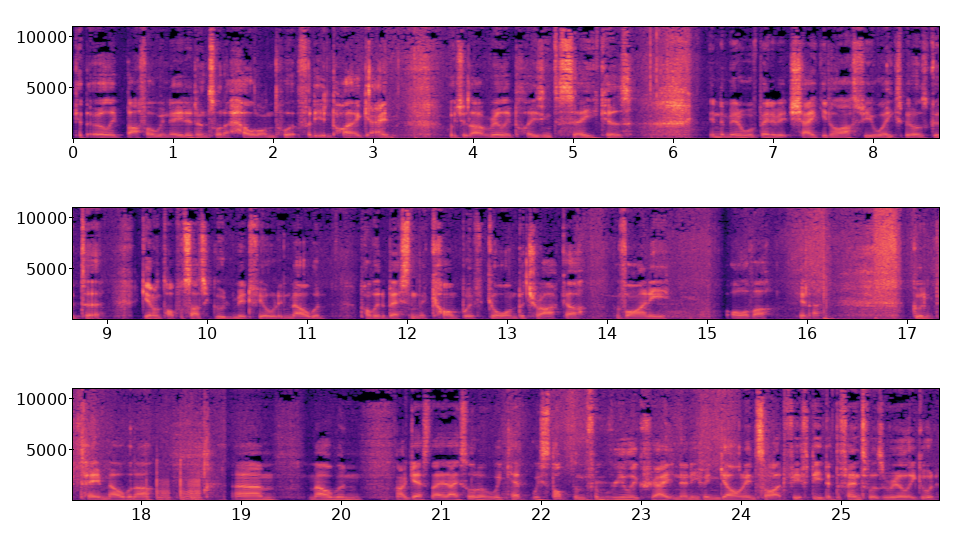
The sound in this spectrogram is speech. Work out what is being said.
get the early buffer we needed and sort of held on to it for the entire game, which is uh, really pleasing to see because in the middle we've been a bit shaky the last few weeks, but it was good to get on top of such a good midfield in Melbourne. Probably the best in the comp with Gawn, Petrarca, Viney, Oliver, you know, good team Melbourne are. Um, Melbourne, I guess they, they sort of we kept we stopped them from really creating anything going inside fifty. The defence was really good.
